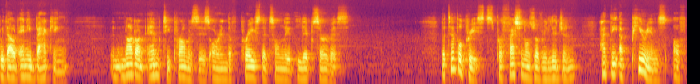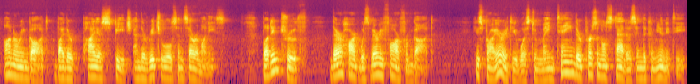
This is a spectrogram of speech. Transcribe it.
without any backing, not on empty promises or in the praise that's only lip service. The temple priests, professionals of religion, had the appearance of honoring God by their pious speech and their rituals and ceremonies. But in truth, their heart was very far from God. His priority was to maintain their personal status in the community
